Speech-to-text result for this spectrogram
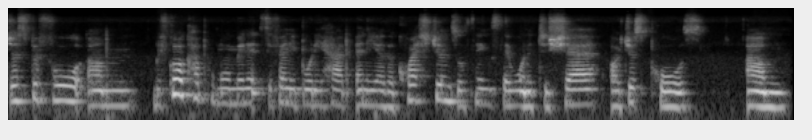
just before um, we've got a couple more minutes, if anybody had any other questions or things they wanted to share, I'll just pause um,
